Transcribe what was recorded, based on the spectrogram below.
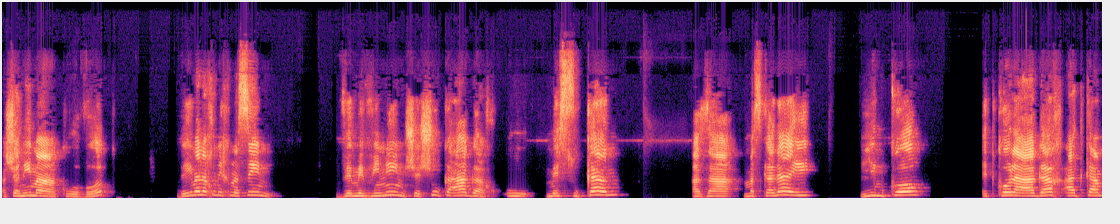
השנים הקרובות, ואם אנחנו נכנסים ומבינים ששוק האג"ח הוא מסוכן, אז המסקנה היא למכור את כל האג"ח עד כמה,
